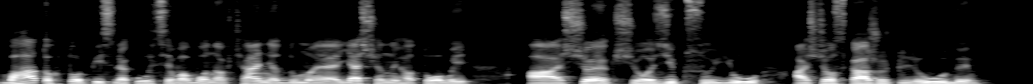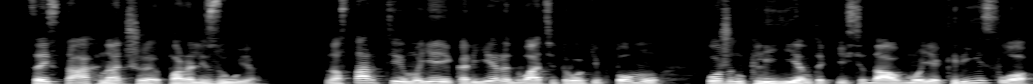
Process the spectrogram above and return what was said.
Багато хто після курсів або навчання думає, я ще не готовий. А що якщо зіпсую, а що скажуть люди? Цей страх наче паралізує. На старті моєї кар'єри 20 років тому кожен клієнт, який сідав в моє крісло,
